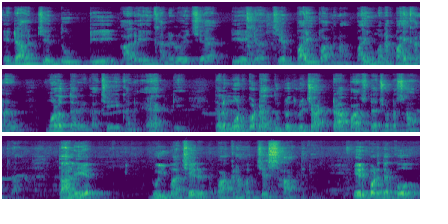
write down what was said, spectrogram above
এটা হচ্ছে দুটি, আর এইখানে রয়েছে একটি, এইটা হচ্ছে পায়ু পাখনা। পায়ু মানে পায়খানার মলদ্বারের কাছে, এখানে একটি। তাহলে মোট কটা? দুটো দুটো, চারটা, পাঁচটা, ছটা, সাতটা। তাহলে রুই মাছের পাখনা হচ্ছে সাতটি। এরপরে দেখো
